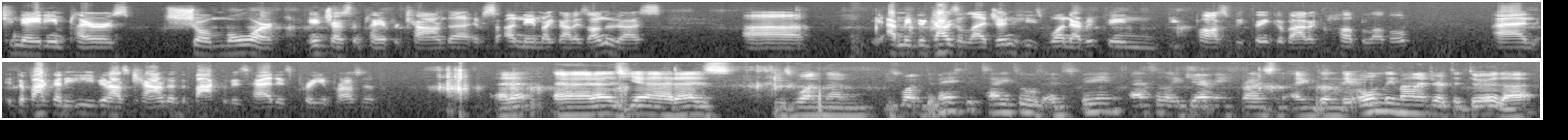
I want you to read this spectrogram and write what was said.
Canadian players show more interest in playing for Canada if a name like that is under us. Uh, I mean, the guy's a legend. He's won everything you possibly think of at a club level, and the fact that he even has Canada at the back of his head is pretty impressive. It, it is, yeah, it is. He's won um, he's won domestic titles in Spain, Italy, Germany, France, and England. The only manager to do that.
